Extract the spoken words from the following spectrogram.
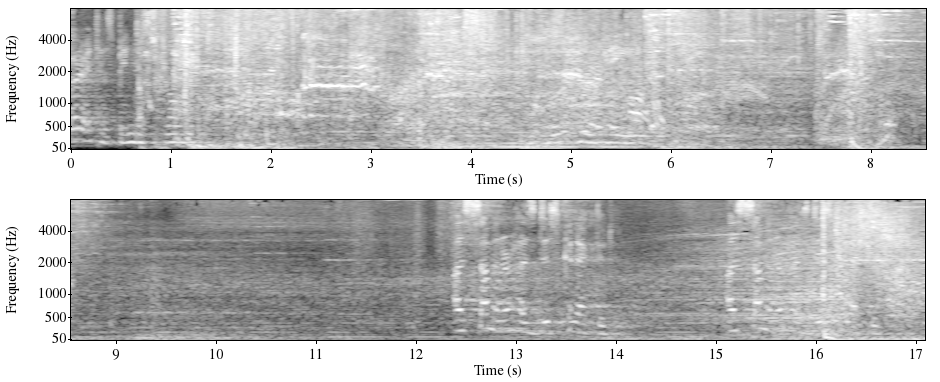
Turret has been destroyed. A summoner has disconnected. A summoner has disconnected.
